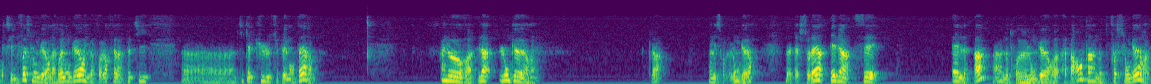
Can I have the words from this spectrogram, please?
Donc c'est une fausse longueur. La vraie longueur, il va falloir faire un petit, euh, un petit calcul supplémentaire. Alors, la longueur, donc là, on est sur la longueur de la tâche solaire, et eh bien c'est LA, hein, notre longueur apparente, hein, notre fausse longueur,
